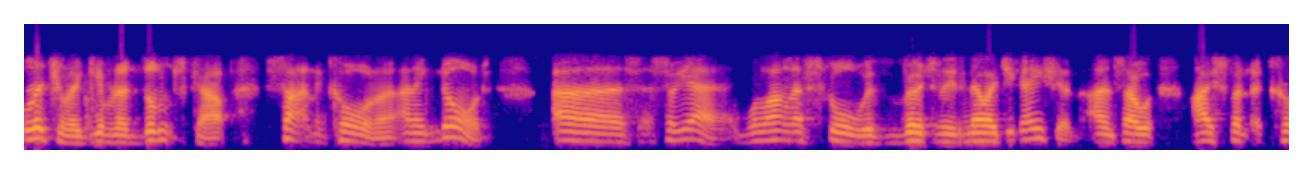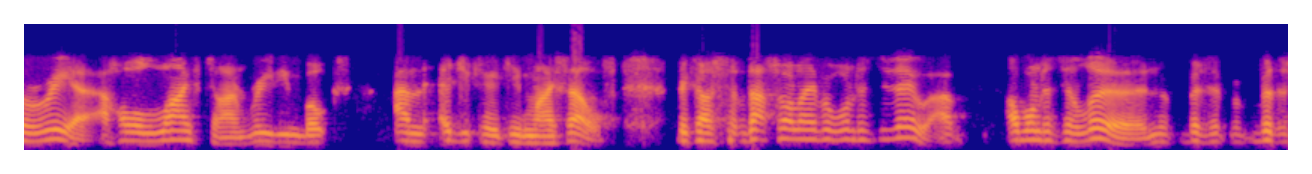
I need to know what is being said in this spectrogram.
literally given a dunce cap, sat in the corner, and ignored. Uh, so yeah, well, I left school with virtually no education, and so I spent a career, a whole lifetime, reading books and educating myself, because that's all I ever wanted to do. I, I wanted to learn, but but the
